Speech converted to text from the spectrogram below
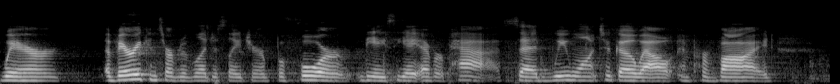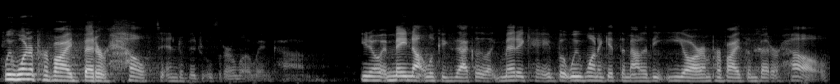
where a very conservative legislature before the ACA ever passed said we want to go out and provide we want to provide better health to individuals that are low income. You know, it may not look exactly like Medicaid, but we want to get them out of the ER and provide them better health.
